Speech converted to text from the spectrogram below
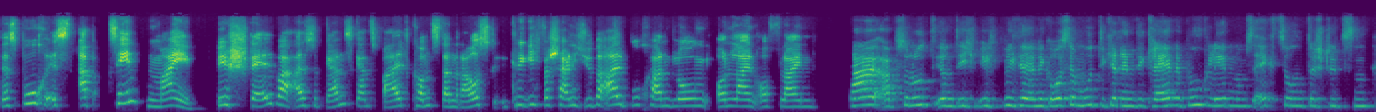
Das Buch ist ab 10. Mai bestellbar, also ganz, ganz bald kommt es dann raus. Kriege ich wahrscheinlich überall Buchhandlung, online, offline. Ja, absolut. Und ich, ich bin eine große Ermutigerin, die kleine Buchläden ums Eck zu unterstützen.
